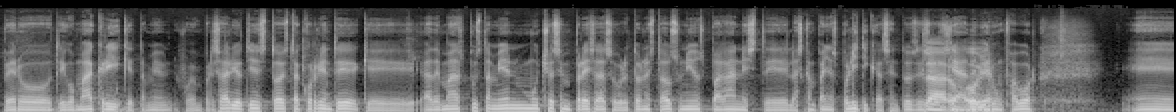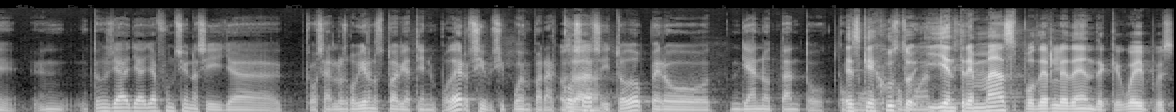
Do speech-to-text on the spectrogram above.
Pero te digo, Macri, que también fue empresario, tienes toda esta corriente que además, pues también muchas empresas, sobre todo en Estados Unidos, pagan este, las campañas políticas. Entonces, Claro, obvio. deber un favor. Eh, en- entonces ya, ya, ya funciona así, ya... O sea, los gobiernos todavía tienen poder, sí, sí pueden parar O cosas sea- y todo, pero ya no tanto como es que justo, como y entre más poder le den de que, güey, pues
